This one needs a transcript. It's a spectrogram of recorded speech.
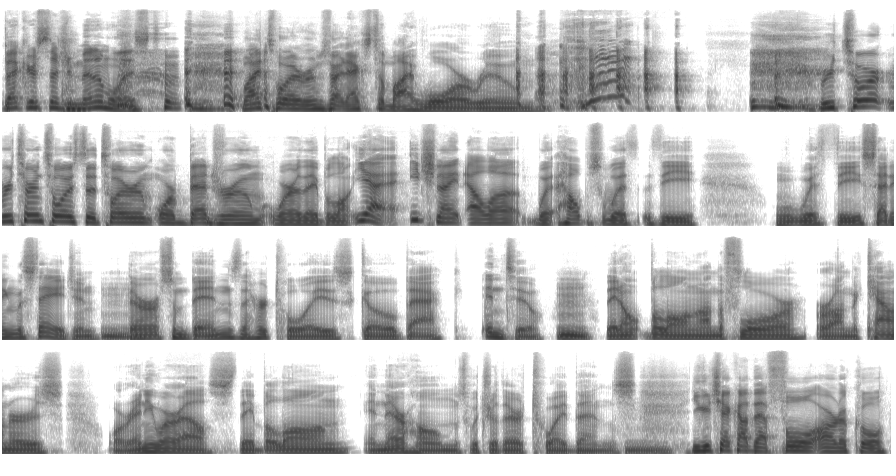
Becker's such a minimalist. my toy room's right next to my war room. return, return toys to the toy room or bedroom where they belong. Yeah, each night Ella w- helps with the with the setting the stage and Mm. there are some bins that her toys go back into. Mm. They don't belong on the floor or on the counters or anywhere else. They belong in their homes, which are their toy bins. You can check out that full article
